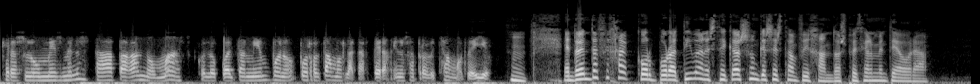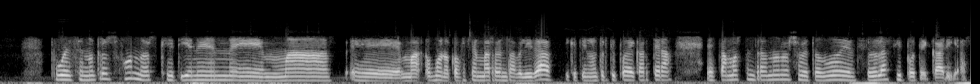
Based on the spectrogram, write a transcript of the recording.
que era solo un mes menos, estaba pagando más, con lo cual también, bueno, pues rotamos la cartera y nos aprovechamos de ello. Hmm. En renta fija corporativa, en este caso, ¿en qué se están fijando, especialmente ahora? Pues en otros fondos que tienen eh, más, eh, bueno, que ofrecen más rentabilidad y que tienen otro tipo de cartera, estamos centrándonos sobre todo en cédulas hipotecarias,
